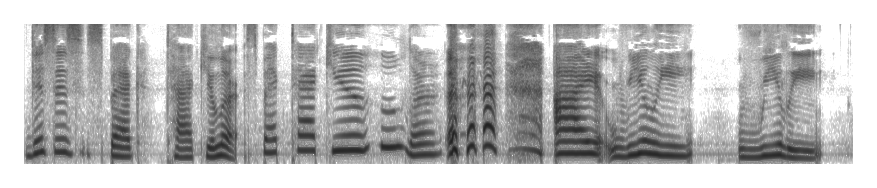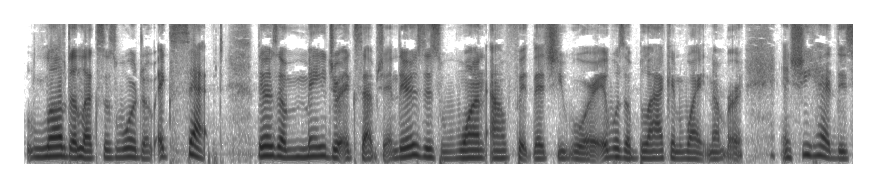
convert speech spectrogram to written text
This is spectacular. Spectacular. I really, really loved Alexa's wardrobe, except there's a major exception. There's this one outfit that she wore. It was a black and white number, and she had this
